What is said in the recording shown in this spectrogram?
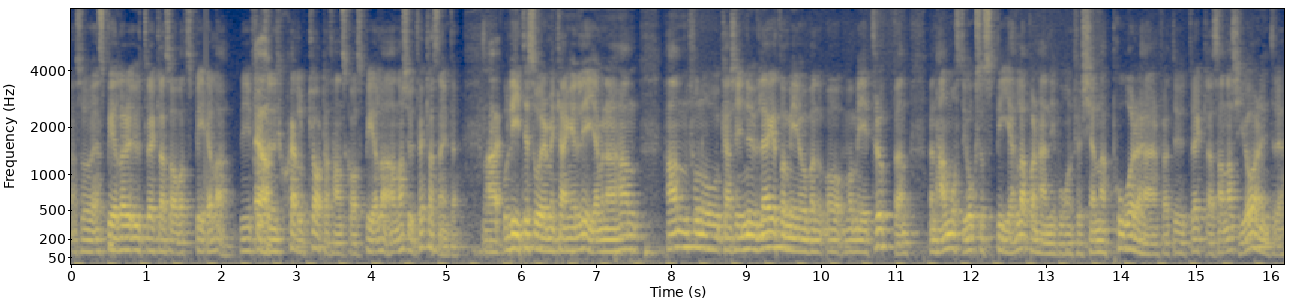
Alltså en spelare utvecklas av att spela. Det är fullständigt ja. självklart att han ska spela, annars utvecklas han inte. Nej. Och lite så är det med Kangin Lee. Jag menar, han, han får nog kanske i nuläget vara med och vara, med i truppen. Men han måste ju också spela på den här nivån för att känna på det här för att utvecklas. Annars gör han inte det.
